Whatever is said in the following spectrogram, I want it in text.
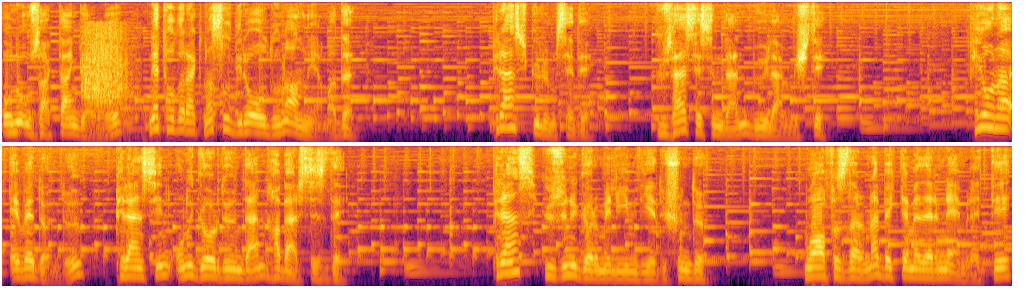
Onu uzaktan gördü, net olarak nasıl biri olduğunu anlayamadı. Prens gülümsedi. Güzel sesinden büyülenmişti. Fiona eve döndü, prensin onu gördüğünden habersizdi. Prens yüzünü görmeliyim diye düşündü. Muhafızlarına beklemelerini emretti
